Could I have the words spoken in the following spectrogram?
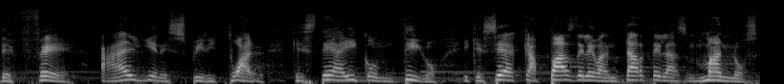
de fe, a alguien espiritual que esté ahí contigo y que sea capaz de levantarte las manos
